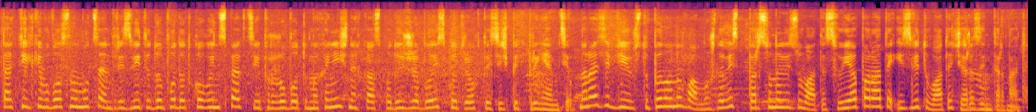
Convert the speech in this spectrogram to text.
Так тільки в обласному центрі звіти до податкової інспекції про роботу механічних кас подають вже близько трьох тисяч підприємців. Наразі в дію вступила нова можливість персоналізувати свої апарати і звітувати через інтернет.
